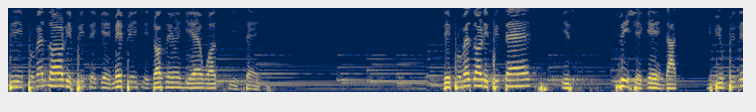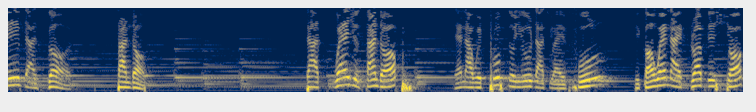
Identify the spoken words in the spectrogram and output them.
The professor repeats again. Maybe she doesn't hear what he said. The professor repeated his speech again that if you believe that's God, stand up. That when you stand up, then I will prove to you that you are a fool. Because when I drop this shock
